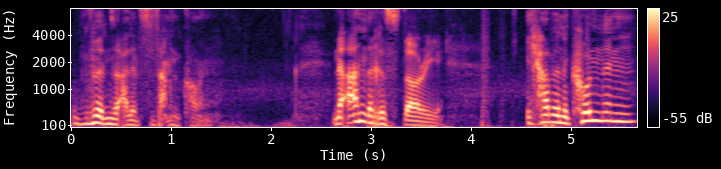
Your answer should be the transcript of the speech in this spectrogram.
würden sie alle zusammenkommen. eine andere Story. Ich habe eine Kundin,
